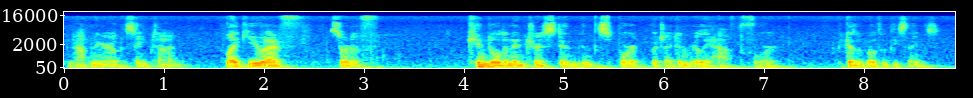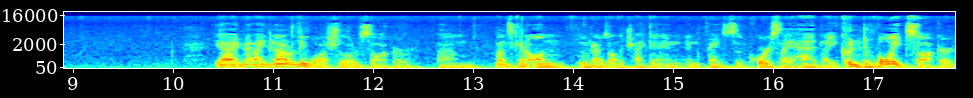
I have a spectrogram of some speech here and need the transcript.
been happening around the same time. Like you, I've sort of kindled an interest in, in the sport, which I didn't really have before because of both of these things. Yeah, I mean, I did not really watched a lot of soccer. Um, once again, on when I was on the track in, in France, of course, I had I couldn't avoid soccer,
